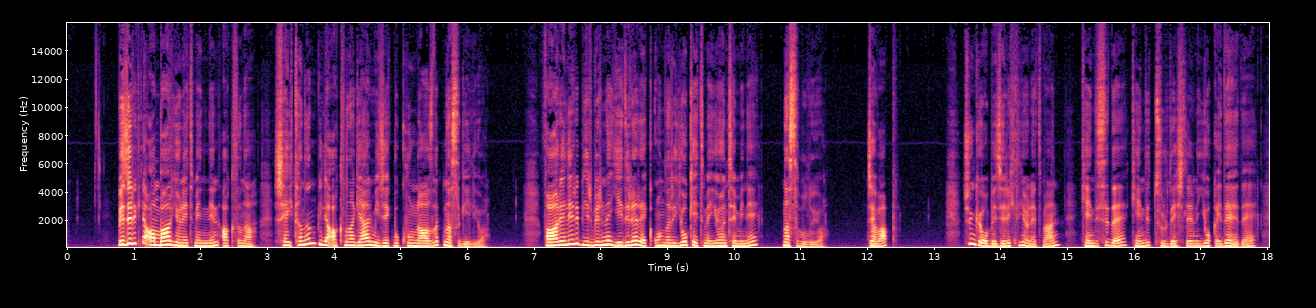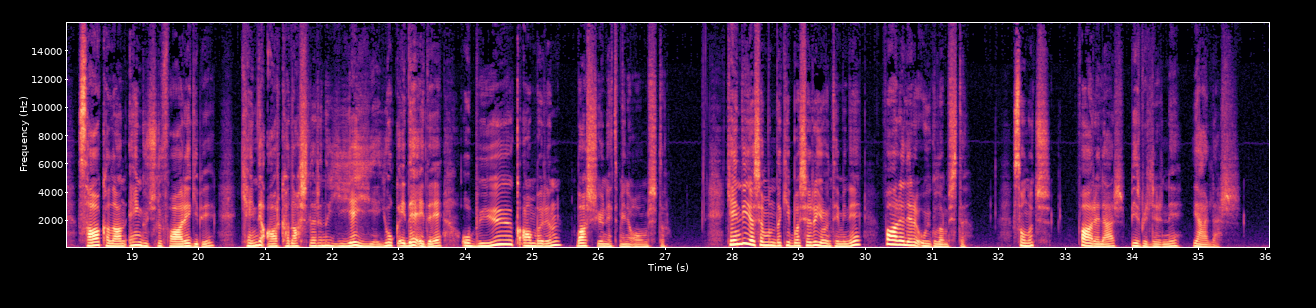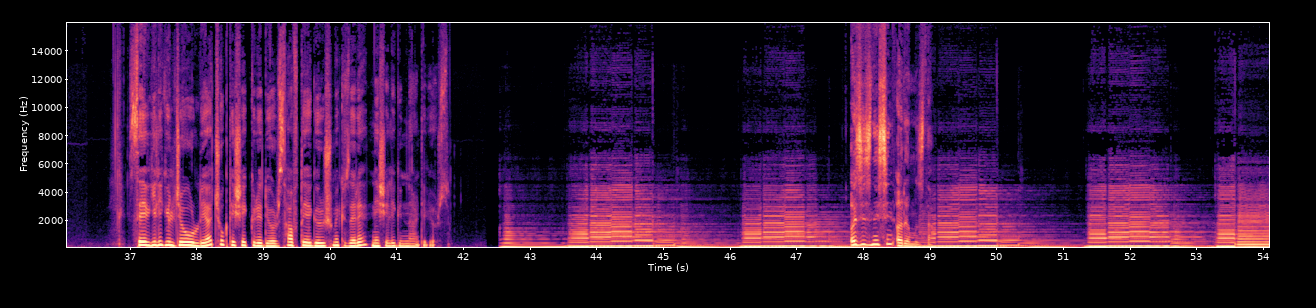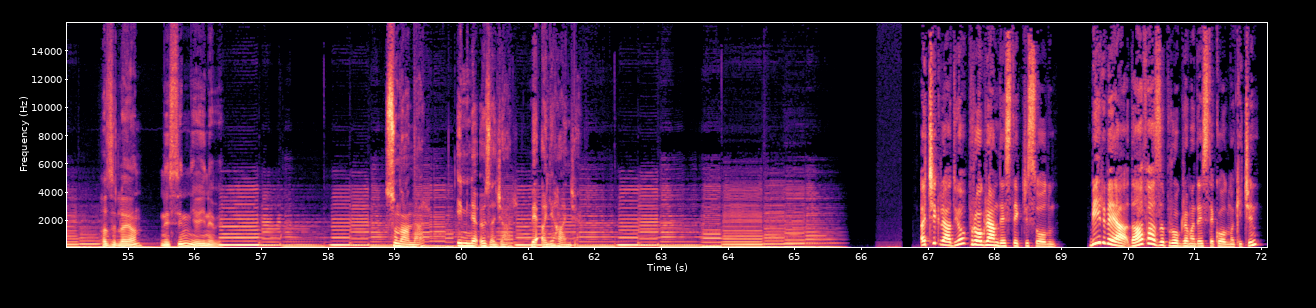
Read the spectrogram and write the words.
Becerikli ambar yönetmeninin aklına, şeytanın bile aklına gelmeyecek bu kurnazlık nasıl geliyor? Fareleri birbirine yedirerek onları yok etme yöntemini nasıl buluyor? Cevap Çünkü o becerikli yönetmen kendisi de kendi türdeşlerini yok ede ede sağ kalan en güçlü fare gibi kendi arkadaşlarını yiye yiye yok ede ede o büyük ambarın baş yönetmeni olmuştu. Kendi yaşamındaki başarı yöntemini farelere uygulamıştı. Sonuç fareler birbirlerini yerler. Sevgili Gülce Uğurlu'ya çok teşekkür ediyoruz. Haftaya görüşmek üzere. Neşeli günler diliyoruz. Aziz Nesin aramızda. Hazırlayan Nesin Yayın Evi. Sunanlar Emine Özacar ve Ali Hancar. Açık Radyo program destekçisi olun. Bir veya daha fazla programa destek olmak için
